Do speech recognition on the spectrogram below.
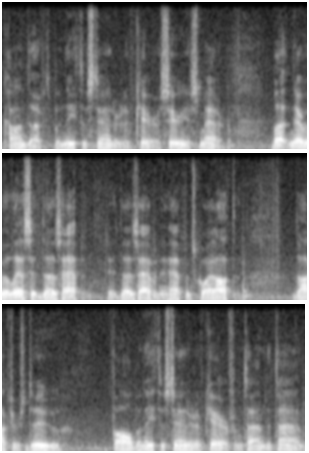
conduct beneath the standard of care, a serious matter. But nevertheless, it does happen. It does happen. It happens quite often. Doctors do fall beneath the standard of care from time to time.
